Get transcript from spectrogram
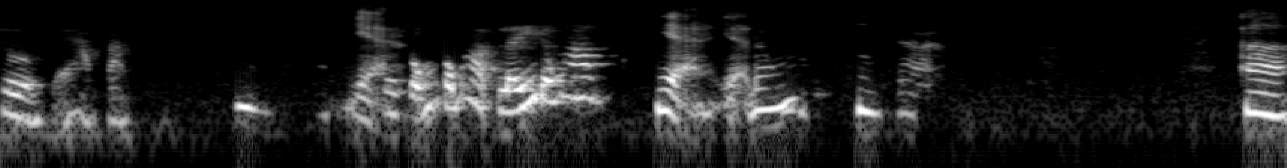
trường để học tập. Dạ. Thì cũng cũng hợp lý đúng không? Dạ dạ đúng. Rồi. à,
